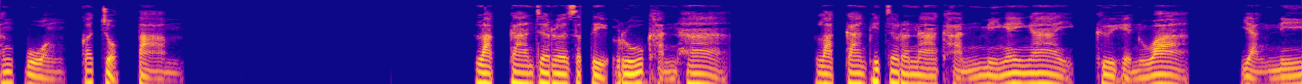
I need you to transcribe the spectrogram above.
ทั้งปวงก็จบตาม หลักการเจริญสติรู้ขันห้า หลักการพิจารณาขันมีง่าย ๆ คือเห็นว่า อย่างนี้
